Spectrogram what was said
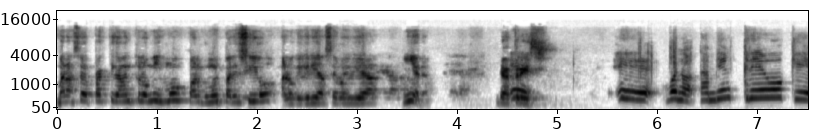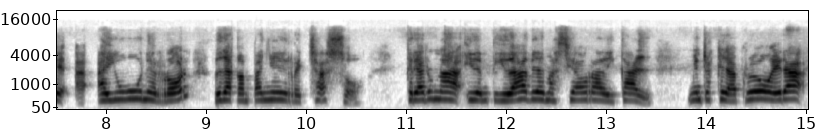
van a hacer prácticamente lo mismo o algo muy parecido a lo que quería hacer hoy día Piñera. Beatriz. Eh, bueno, también creo que hay un error de la campaña de rechazo, crear una identidad demasiado radical, mientras que la prueba era,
